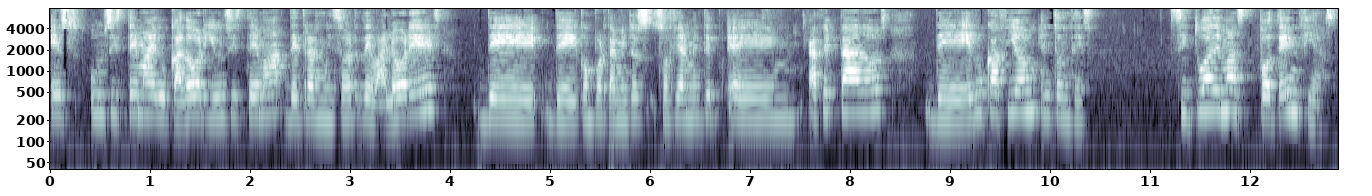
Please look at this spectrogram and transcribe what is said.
es un sistema educador y un sistema de transmisor de valores, de, de comportamientos socialmente eh, aceptados, de educación. Entonces, si tú además potencias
